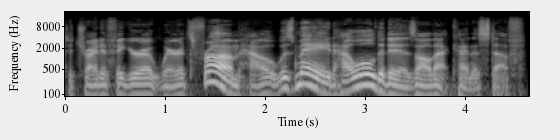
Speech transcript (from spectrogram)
to try to figure out where it's from, how it was made, how old it is, all that kind of stuff.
